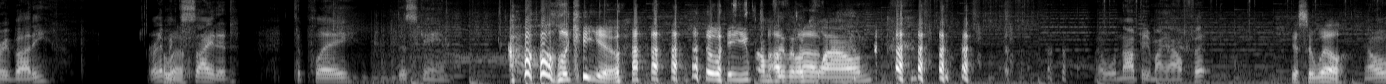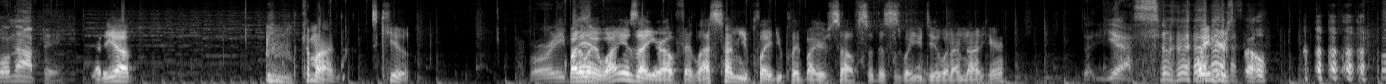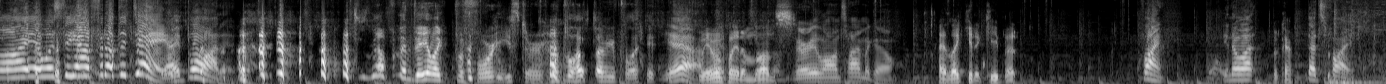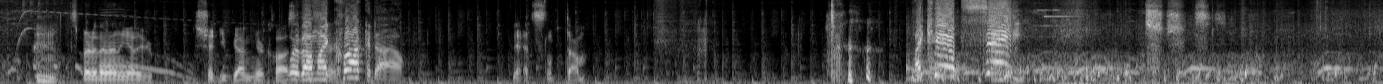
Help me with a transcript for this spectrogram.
everybody. I'm Hello. excited to play this game. Oh, look at you! the way you popped little up. clown. That will not be my outfit. Yes, it will. No, it will not be. Ready up. Come on, it's cute. I've already. By the way, why is that your outfit? Last time you played, you played by yourself, so this is what you do when I'm not here. Yes. Play yourself. Oh, it was the outfit of the day. I bought it. It's up for the day like before Easter. the last time you played. Yeah. We haven't I- played in a months. very long time ago. I'd like you to keep it. Fine. You know what? Okay. That's fine. It's better than any other shit you've got in your closet. What about my sure. crocodile? Yeah, it's dumb. I can't see. Jesus.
